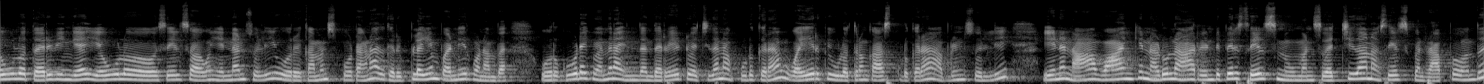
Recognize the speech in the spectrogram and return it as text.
எவ்வளோ தருவீங்க எவ்வளோ சேல்ஸ் ஆகும் என்னன்னு சொல்லி ஒரு கமெண்ட்ஸ் போட்டாங்கன்னா அதுக்கு ரிப்ளையும் பண்ணியிருக்கோம் நம்ம. ஒரு கூடைக்கு வந்து நான் இந்தந்த ரேட் வச்சு தான் நான் கொடுக்குறேன் ஒயருக்கு இவ்வளோ தூரம் காசு கொடுக்குறேன் அப்படின்னு சொல்லி ஏன்னா நான் வாங்கி நடுவில் நான் ரெண்டு பேர் சேல்ஸ் மூமெண்ட்ஸ் வச்சு தான் நான் சேல்ஸ் பண்ணுறேன் அப்போ வந்து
